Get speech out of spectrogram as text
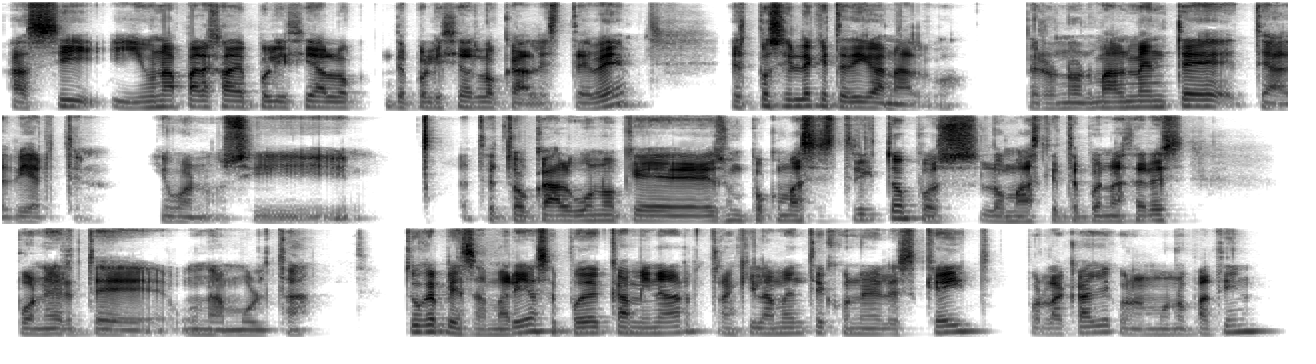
así y una pareja de, policías locales te ve, es posible que te digan algo pero normalmente te advierten. Y bueno, si te toca alguno que es un poco más estricto, pues lo más que te pueden hacer es ponerte una multa. ¿Tú qué piensas, María? ¿Se puede caminar tranquilamente con el skate por la calle, con el monopatín?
